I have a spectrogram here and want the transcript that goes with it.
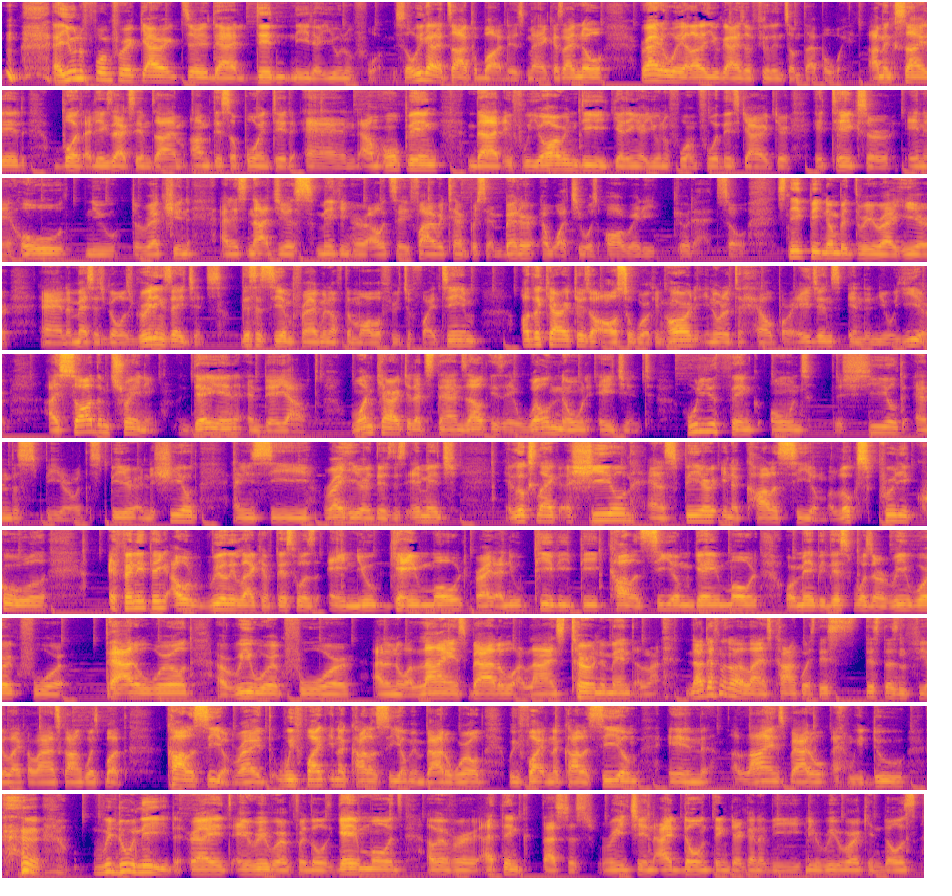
a uniform for a character that didn't need a uniform. So we got to talk about this, man, because I know right away a lot of you guys are feeling some type of way. I'm excited, but at the exact same time, I'm disappointed. And I'm hoping that if we are indeed getting a uniform for this character, it takes her in a whole new direction. And it's not just making her, I would say, 5 or 10% better at what she was already good at. So, sneak peek number three right here. And the message goes Greetings, agents. This is CM Fragment of the Marvel Future Fight team. Other characters are also working hard in order to help our agents in the new year. I saw them training day in and day out. One character that stands out is a well-known agent. Who do you think owns the shield and the spear or the spear and the shield? And you see right here, there's this image. It looks like a shield and a spear in a coliseum. It looks pretty cool. If anything, I would really like if this was a new game mode, right? A new PvP Coliseum game mode, or maybe this was a rework for battle world, a rework for I don't know alliance battle, alliance tournament, not definitely not alliance conquest. This this doesn't feel like alliance conquest, but Coliseum, right? We fight in a Coliseum in Battle World. We fight in a Coliseum in Alliance Battle, and we do we do need right a rework for those game modes. However, I think that's just reaching. I don't think they're gonna be reworking those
